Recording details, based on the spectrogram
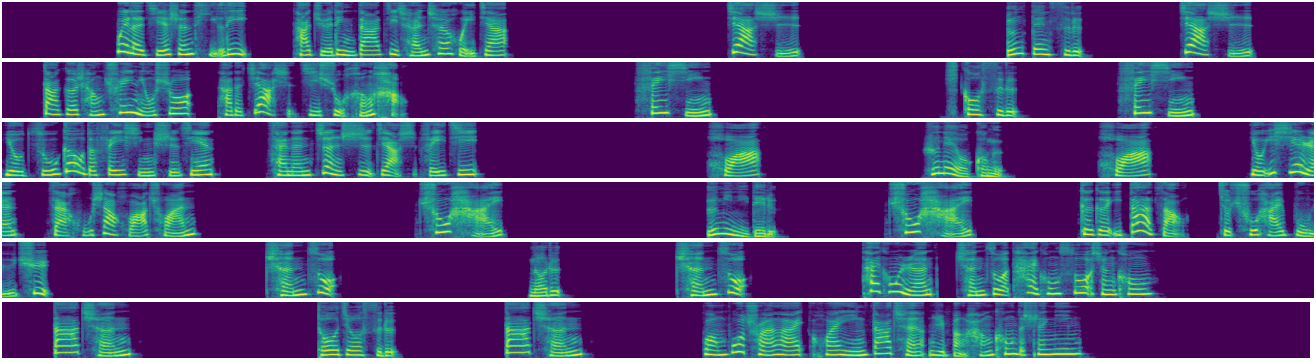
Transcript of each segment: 为了节省体力，他决定搭计程车回家。驾驶，運転する。驾驶，大哥常吹牛说他的驾驶技术很好。飞行，飛行する。飞行，有足够的飞行时间才能正式驾驶飞机。划，船を漕ぐ。划，有一些人在湖上划船。出海，海に出る。出海，哥哥一大早就出海捕鱼去。乘坐，乗る。乘坐，太空人。乘坐太空梭升空，搭乘，登場する，搭乘。广播传来欢迎搭乘日本航空的声音。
